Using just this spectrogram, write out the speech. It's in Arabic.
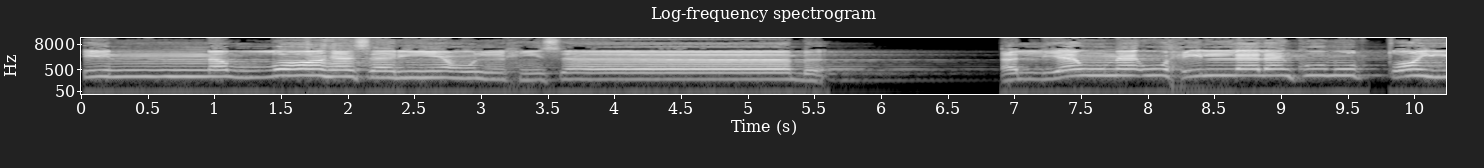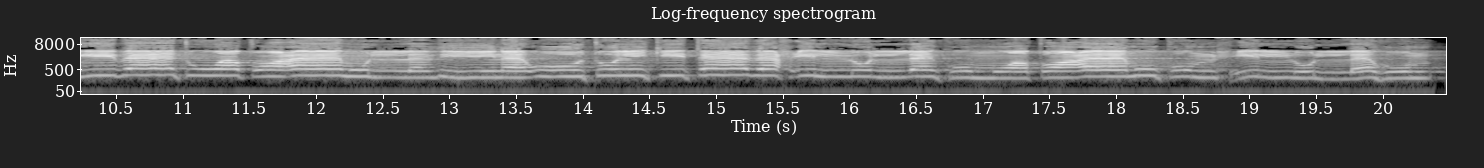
ان الله سريع الحساب اليوم أحل لكم الطيبات وطعام الذين أوتوا الكتاب حل لكم وطعامكم حل لهم ۖ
